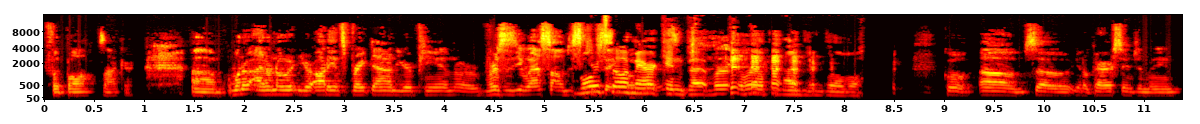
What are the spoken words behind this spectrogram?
football, soccer. Um, what are, I don't know what your audience breakdown, European or versus US. I'll just more so American, but we're, we're open global. Cool. Um, so you know, Paris Saint Germain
